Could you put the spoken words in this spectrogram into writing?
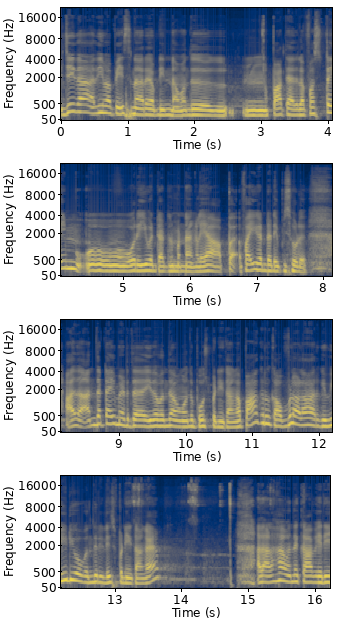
விஜய் தான் அதிகமாக பேசினார் அப்படின்னு நான் வந்து பார்த்தேன். அதில் ஃபஸ்ட் டைம் ஒரு ஈவெண்ட் அட்டன் பண்ணாங்க இல்லையா? அப்போ ஃபைவ் ஹண்ட்ரட் எபிசோடு அது அந்த டைம் எடுத்து இதை வந்து அவங்க வந்து போஸ்ட் பண்ணியிருக்காங்க பார்க்குறதுக்கு அவ்வளோ அழகாக இருக்குது வீடியோ வந்து ரிலீஸ் பண்ணியிருக்காங்க அது அழகாக வந்து காவேரி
